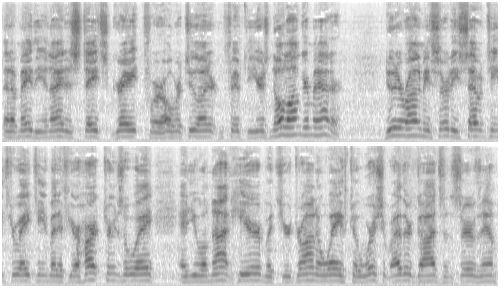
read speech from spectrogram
that have made the United States great for over 250 years no longer matter. Deuteronomy 30, 17 through 18. But if your heart turns away and you will not hear, but you're drawn away to worship other gods and serve them,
